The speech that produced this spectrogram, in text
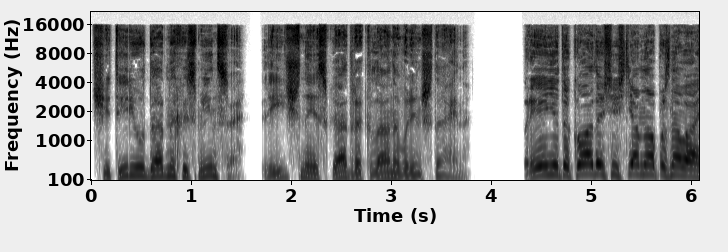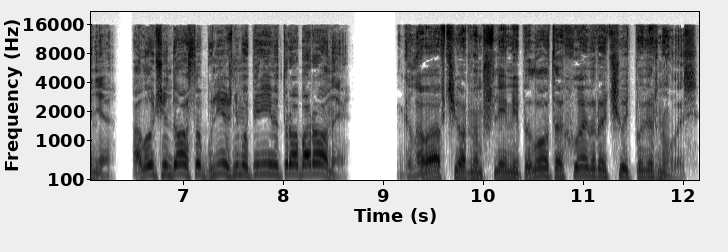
Четыре ударных эсминца. Личная эскадра клана Валенштайн. «Приняты коды системного опознавания. Получен доступ к ближнему периметру обороны». Голова в черном шлеме пилота Ховера чуть повернулась.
